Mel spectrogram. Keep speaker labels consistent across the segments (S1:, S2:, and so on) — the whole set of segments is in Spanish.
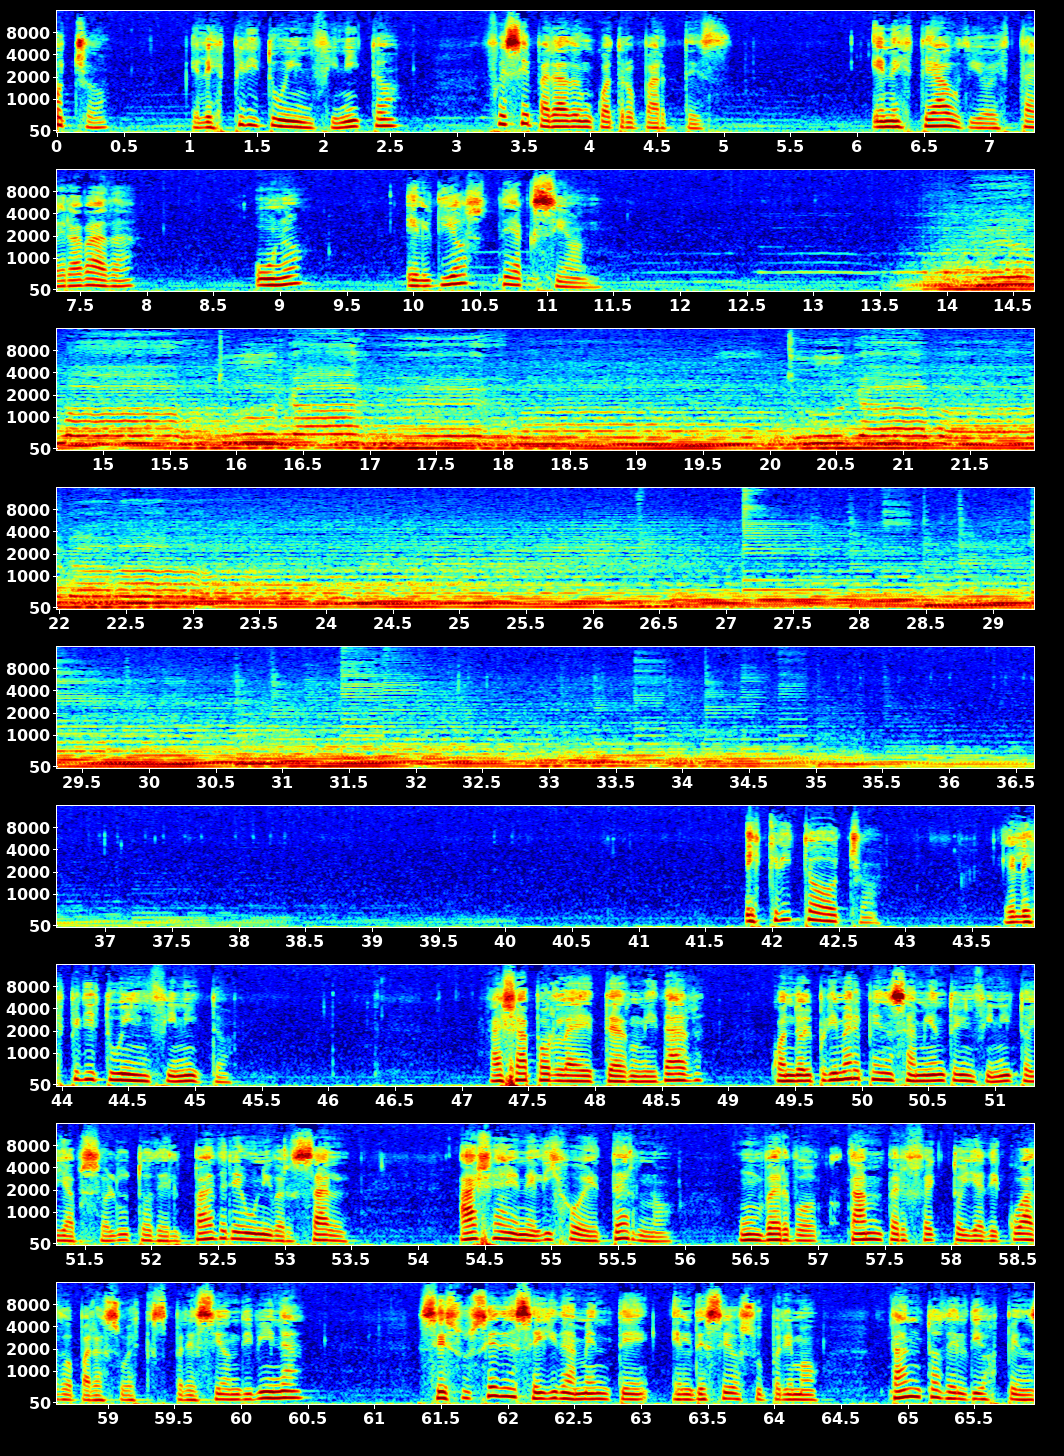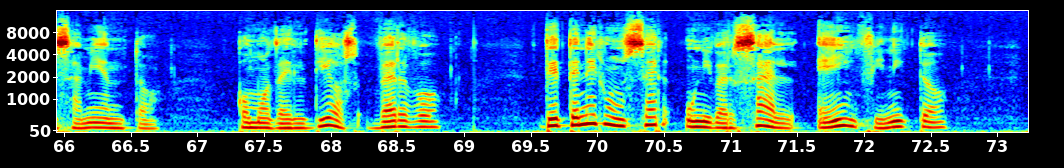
S1: 8, el espíritu infinito, fue separado en cuatro partes. En este audio está grabada 1. El Dios de acción. Escrito 8. El Espíritu Infinito. Allá por la eternidad, cuando el primer pensamiento infinito y absoluto del Padre Universal halla en el Hijo Eterno un verbo tan perfecto y adecuado para su expresión divina, se sucede seguidamente el deseo supremo tanto del Dios pensamiento como del Dios verbo de tener un ser universal e infinito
